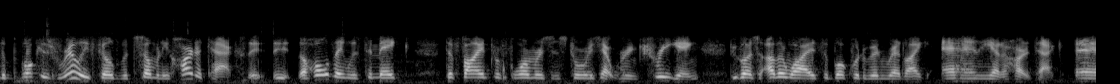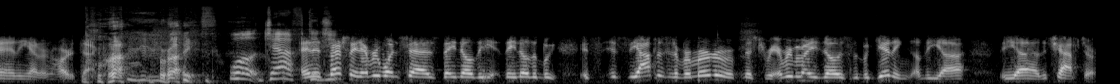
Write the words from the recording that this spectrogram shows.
The book is really filled with so many heart attacks. The, the, the whole thing was to make to find performers and stories that were intriguing because otherwise the book would have been read like, and he had a heart attack, and he had a heart attack. right. Well, Jeff, and did you, especially, and everyone says they know the they know the be- it's it's the opposite of a murder mystery. Everybody knows the beginning of the uh, the uh, the chapter.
